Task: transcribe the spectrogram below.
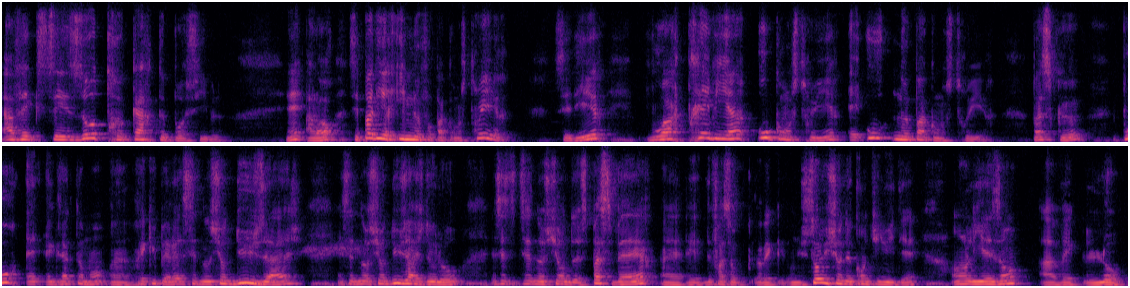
avec ces autres cartes possibles. Et alors, c'est pas dire il ne faut pas construire, c'est dire voir très bien où construire et où ne pas construire. Parce que pour e-, exactement euh, récupérer cette notion d'usage, cette notion d'usage de l'eau, cette, notion d'espace vert, euh, et de avec une solution de continuité en liaison avec l'eau.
